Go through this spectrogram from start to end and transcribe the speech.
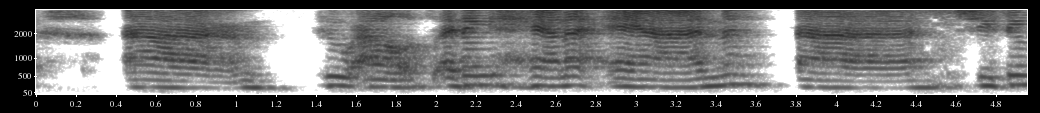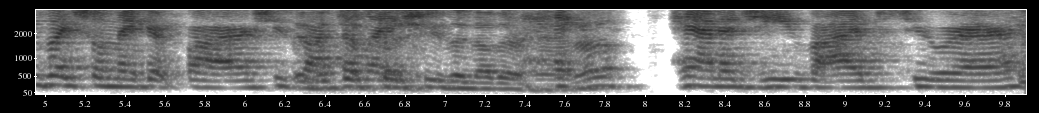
Um, who else? I think Hannah Ann. Uh, she seems like she'll make it far. She's Is got it just like because she's another Hannah? Hannah G vibes to her.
